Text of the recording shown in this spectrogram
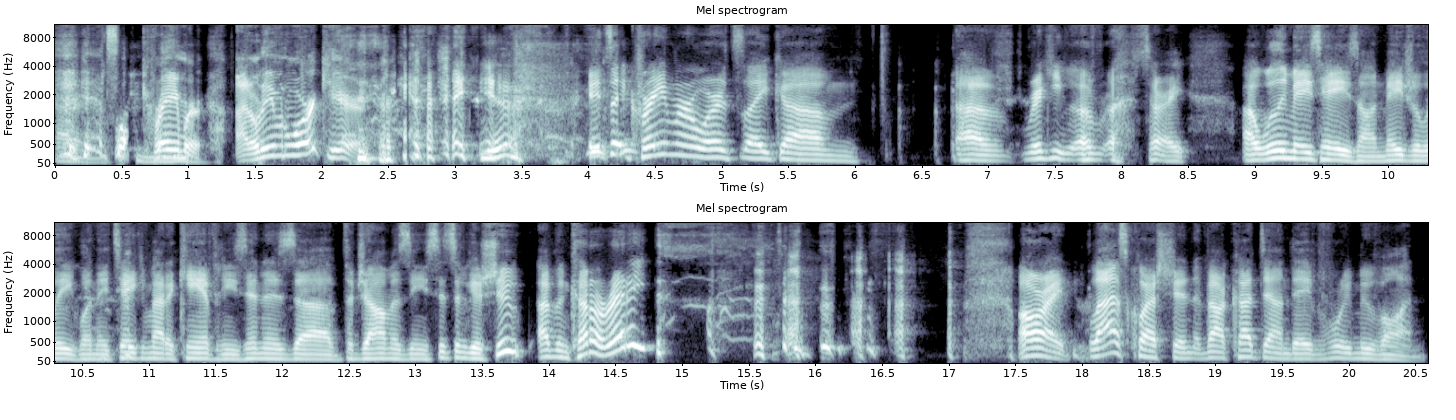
Know. It's like Kramer. I don't even work here. Yeah. it's like Kramer, where it's like um, uh, Ricky, uh, sorry, uh, Willie Mays Hayes on Major League when they take him out of camp and he's in his uh, pajamas and he sits and goes, "Shoot, I've been cut already." All right, last question about cut down day before we move on.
